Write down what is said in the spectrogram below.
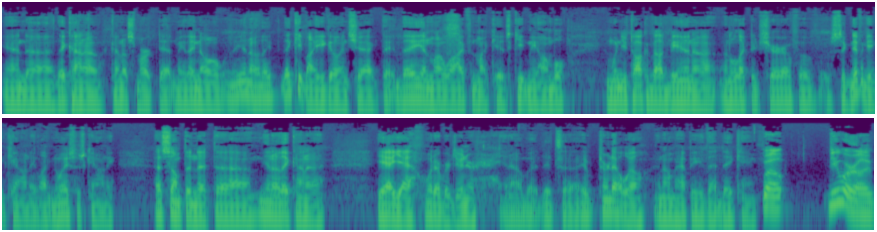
and uh, they kind of kind of smirked at me. They know, you know, they they keep my ego in check. They they and my wife and my kids keep me humble. And when you talk about being a, an elected sheriff of a significant county like Nueces County, that's something that uh, you know they kind of. Yeah, yeah, whatever, Junior. You know, but it's uh, it turned out well, and I'm happy that day came. "Well, you were a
